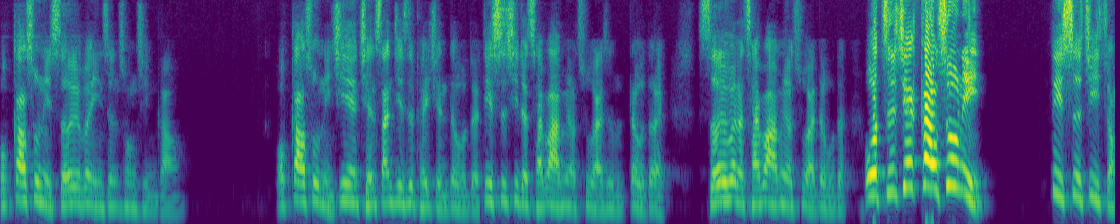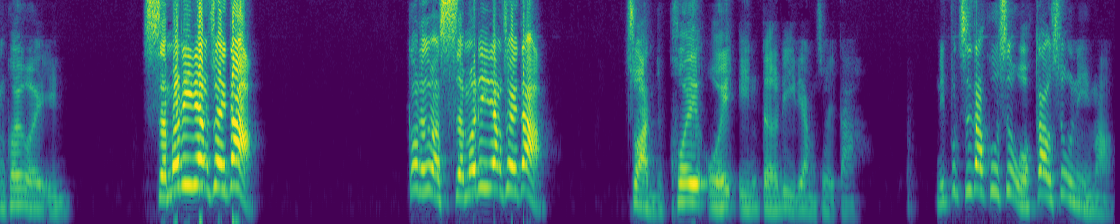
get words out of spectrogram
我告诉你，十二月份营收创新高。我告诉你，今年前三季是赔钱，对不对？第四季的财报还没有出来，是不是？对不对？十二月份的财报还没有出来，对不对？我直接告诉你，第四季转亏为盈，什么力量最大？各位说，什么力量最大？转亏为盈的力量最大，你不知道故事，我告诉你嘛。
